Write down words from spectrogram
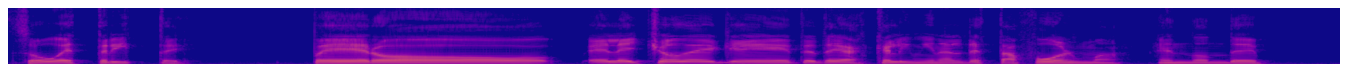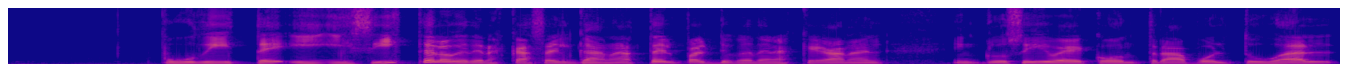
Eso es triste. Pero el hecho de que te tengas que eliminar de esta forma, en donde pudiste y hiciste lo que tienes que hacer, ganaste el partido que tenías que ganar, inclusive contra Portugal,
